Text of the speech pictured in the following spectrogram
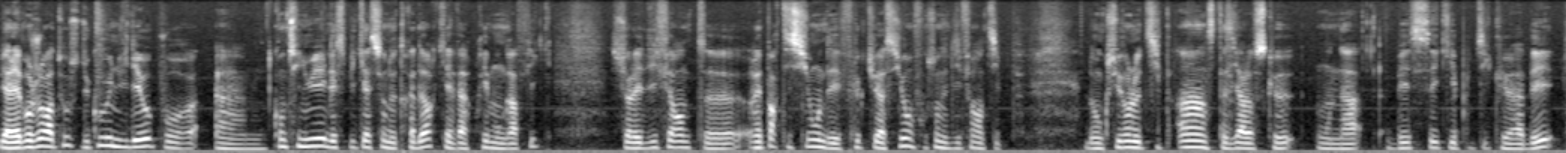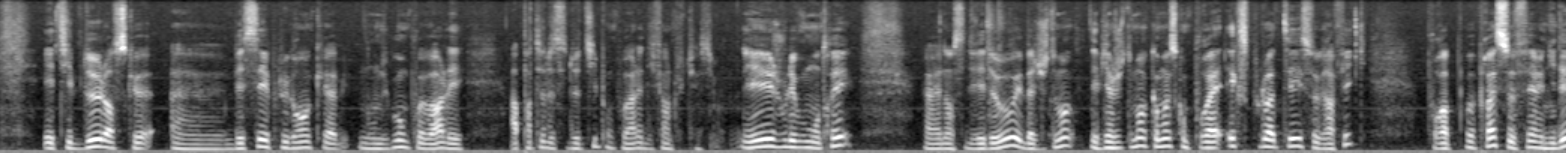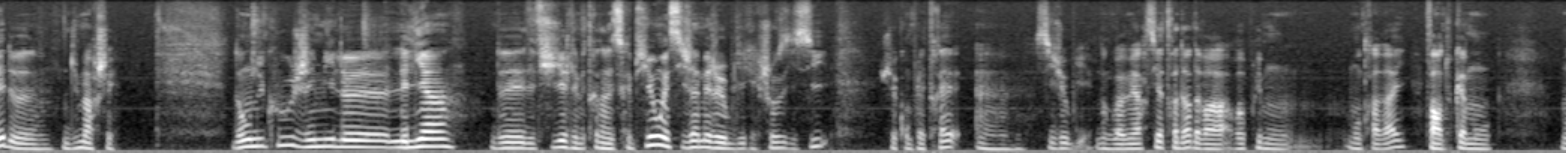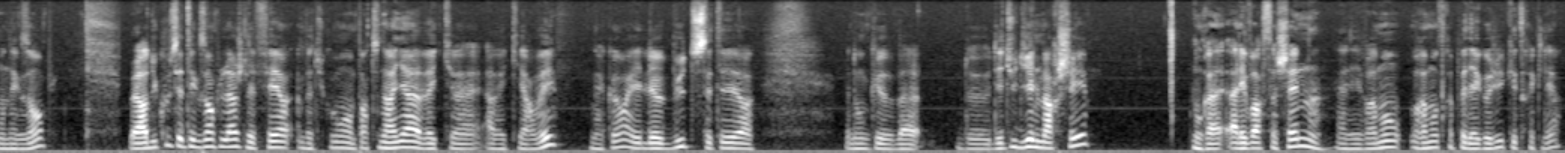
Allez, bonjour à tous. Du coup, une vidéo pour euh, continuer l'explication de Trader qui avait repris mon graphique sur les différentes euh, répartitions des fluctuations en fonction des différents types. Donc, suivant le type 1, c'est-à-dire lorsque on a BC qui est plus petit que AB, et type 2 lorsque euh, BC est plus grand que AB. Donc, du coup, on peut voir les, à partir de ces deux types, on peut voir les différentes fluctuations. Et je voulais vous montrer dans cette vidéo, et bien justement, et bien justement, comment est-ce qu'on pourrait exploiter ce graphique pour à peu près se faire une idée du marché. Donc du coup, j'ai mis les liens des, fichiers, je les mettrai dans la description, et si jamais j'ai oublié quelque chose ici, je compléterai euh, si j'ai oublié. Donc bah, merci à Trader d'avoir repris mon, travail, enfin en tout cas mon, exemple. Bah, alors du coup cet exemple là je l'ai fait bah, du en partenariat avec, euh, Hervé, d'accord, et le but c'était euh, donc d'étudier le marché, donc allez voir sa chaîne, elle est vraiment, très pédagogique et très claire,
